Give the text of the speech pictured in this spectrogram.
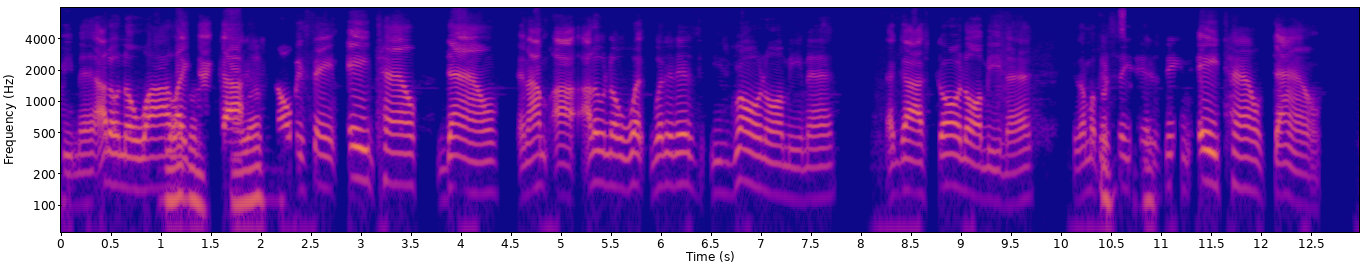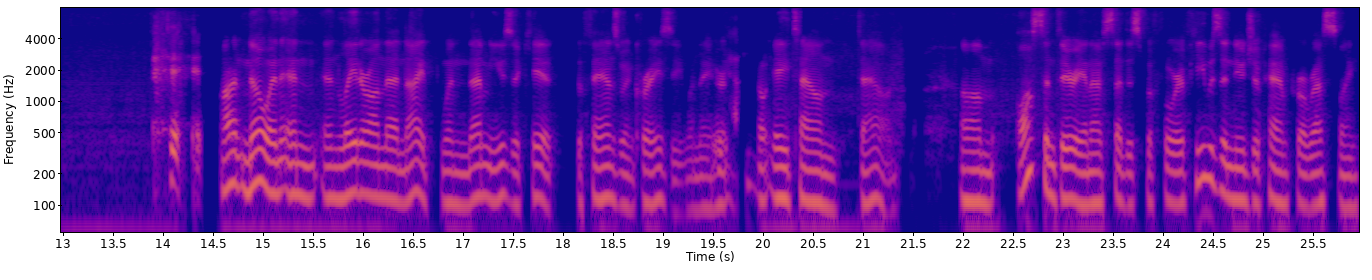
Theory, man. I don't know why I Love like him. that I guy. Always saying A town down, and I'm I, I don't know what what it is. He's growing on me, man. That guy's growing on me, man. Because I'm up here saying his name A town down. Uh, no, and, and and later on that night when that music hit, the fans went crazy when they heard you know, A Town Down. Um, Austin Theory, and I've said this before, if he was in New Japan Pro Wrestling,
